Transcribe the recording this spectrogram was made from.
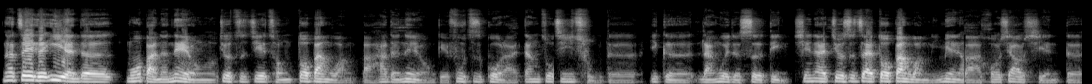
那这个艺人的模模板的内容就直接从豆瓣网把它的内容给复制过来，当做基础的一个栏位的设定。现在就是在豆瓣网里面把侯孝贤的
